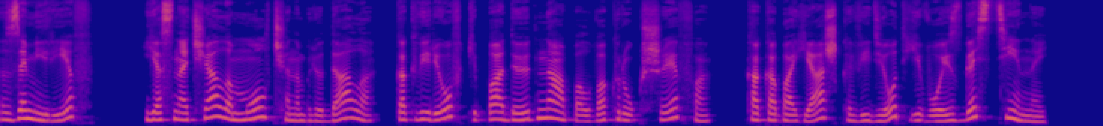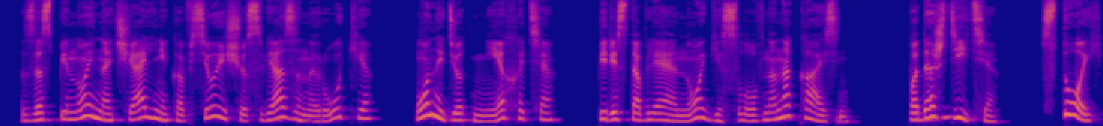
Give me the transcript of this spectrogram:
Замерев, я сначала молча наблюдала, как веревки падают на пол вокруг шефа, как обаяшка ведет его из гостиной. За спиной начальника все еще связаны руки, он идет нехотя, переставляя ноги словно на казнь. «Подождите! Стой!»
